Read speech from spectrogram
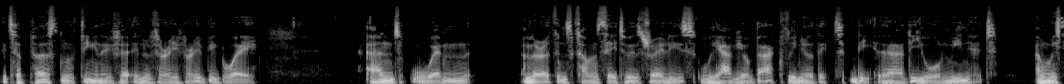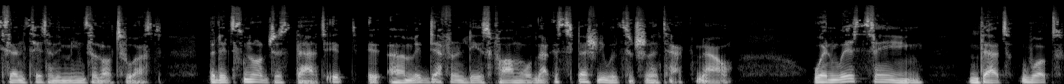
it's a personal thing in a in a very very big way. And when Americans come and say to Israelis, "We have your back," we know that the uh, that you all mean it, and we sense it, and it means a lot to us. But it's not just that. It it, um, it definitely is far more than that, especially with such an attack now. When we're saying that what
